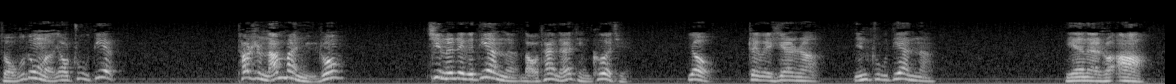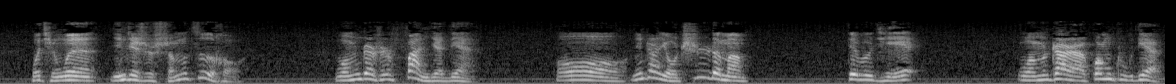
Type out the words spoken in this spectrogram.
走不动了，要住店。他是男扮女装，进了这个店呢，老太太还挺客气，哟，这位先生，您住店呢？爷爷奶奶说啊，我请问您这是什么字号？我们这是范家店。哦，您这儿有吃的吗？对不起，我们这儿啊光住店，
